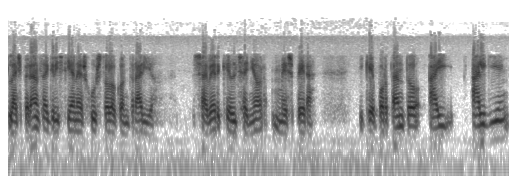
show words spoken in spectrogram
La esperanza cristiana es justo lo contrario, saber que el Señor me espera y que por tanto hay alguien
